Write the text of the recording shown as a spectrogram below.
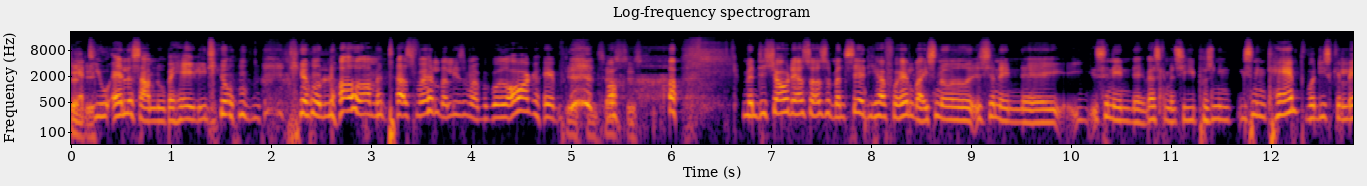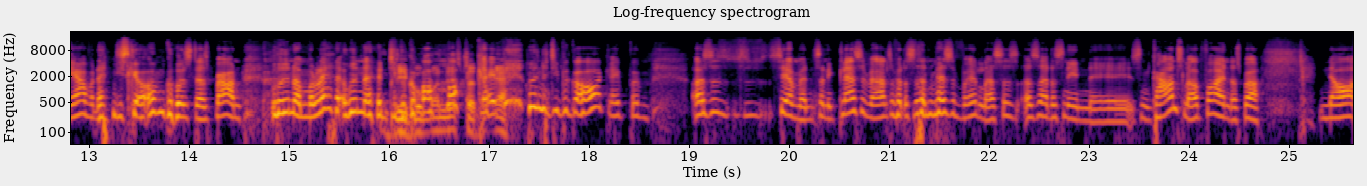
Ja, de er jo alle sammen ubehagelige. De er jo, de er jo løjet om, at deres forældre ligesom har begået overgreb. Det er fantastisk. Men det sjove det er så også, at man ser de her forældre i sådan, noget, sådan en, øh, sådan en øh, hvad skal man sige, på sådan en, i sådan en camp, hvor de skal lære, hvordan de skal omgås deres børn, uden at, moleste, uden at de Blive begår overgreb, ja. uden at de begår overgreb på dem. Og så, så ser man sådan et klasseværelse, hvor der sidder en masse forældre, og så, og så er der sådan en, øh, sådan en counselor op foran, der spørger, Nå,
